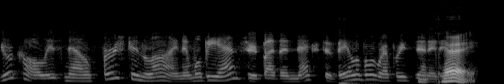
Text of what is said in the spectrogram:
Your call is now first in line and will be answered by the next available representative. Okay.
